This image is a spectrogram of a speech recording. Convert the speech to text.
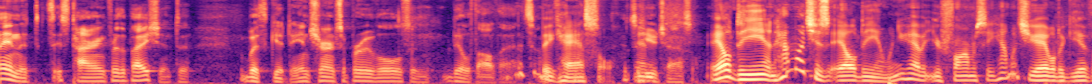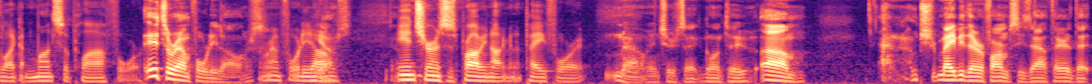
and it's, it's tiring for the patient to with get the insurance approvals and deal with all that. It's a big hassle. It's a huge hassle. LDN, how much is LDN when you have it at your pharmacy? How much are you able to give like a month's supply for? It's around forty dollars. Around forty dollars. Insurance is probably not going to pay for it. No, insurance ain't going to. Um, I'm sure maybe there are pharmacies out there that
